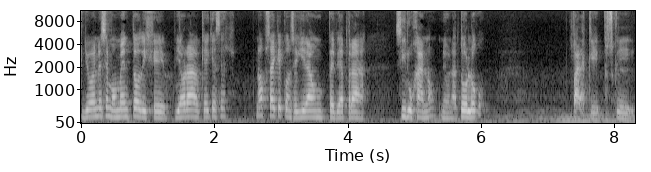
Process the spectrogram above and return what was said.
Yo en ese momento dije, ¿y ahora qué hay que hacer? No, pues hay que conseguir a un pediatra cirujano, neonatólogo, para que, pues, que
